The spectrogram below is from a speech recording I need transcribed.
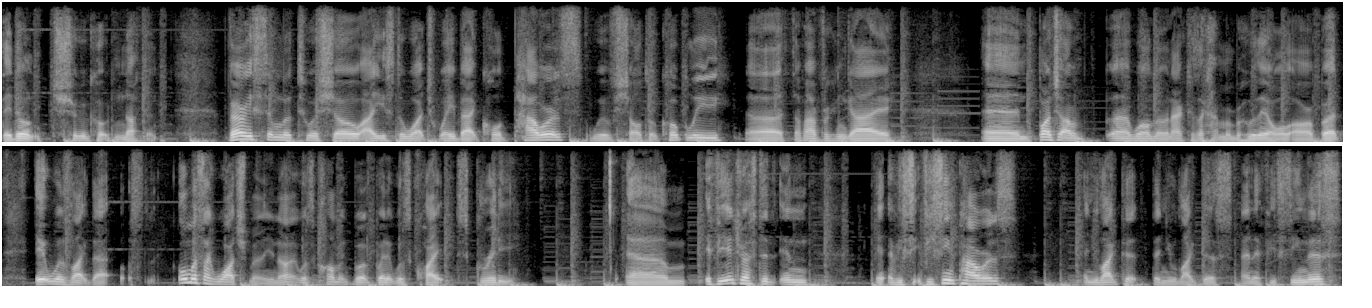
they don't sugarcoat nothing. Very similar to a show I used to watch way back called Powers with Sharlto Copley, uh, South African guy, and a bunch of uh, well-known actors. I can't remember who they all are, but it was like that, almost like Watchmen. You know, it was a comic book, but it was quite gritty. Um, if you're interested in, if you see, if you've seen Powers and you liked it, then you like this, and if you've seen this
